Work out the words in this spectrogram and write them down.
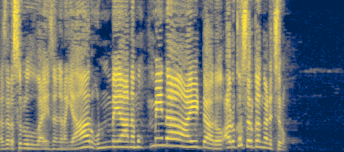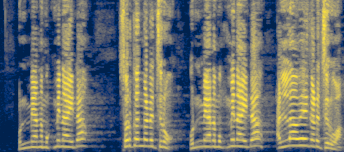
அது ரசூலுல்லாஹி சொன்னாங்க யார் உண்மையான முக்மீனா ஆயிட்டாரோ அவருக்கு சொர்க்கம் கிடைச்சிரும். உண்மையான முக்மீன் ஆயிட்டா? சொர்க்கம் கிடைச்சிரும். உண்மையான முக்மீன் ஆயிட்டா? அல்லாவே கிடைச்சிருவான்.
